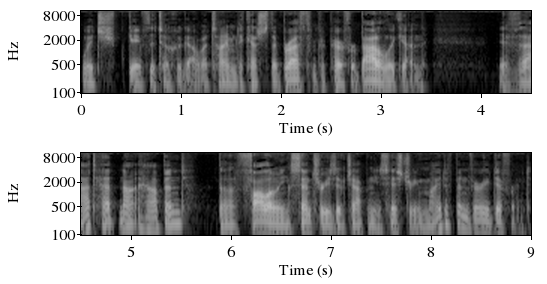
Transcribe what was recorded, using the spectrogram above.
which gave the Tokugawa time to catch their breath and prepare for battle again. If that had not happened, the following centuries of Japanese history might have been very different.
